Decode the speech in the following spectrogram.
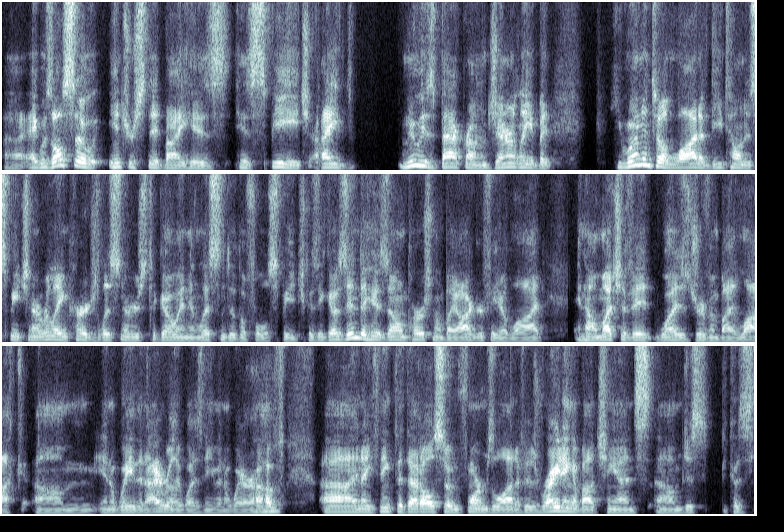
uh, I was also interested by his his speech. I knew his background generally, but he went into a lot of detail in his speech, and I really encourage listeners to go in and listen to the full speech because he goes into his own personal biography a lot and how much of it was driven by luck um, in a way that I really wasn't even aware of. Uh, and I think that that also informs a lot of his writing about chance, um, just because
